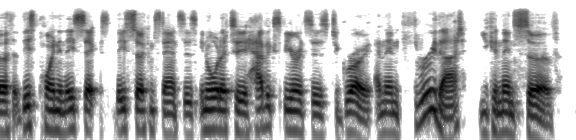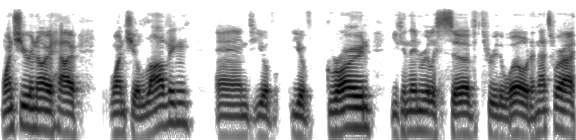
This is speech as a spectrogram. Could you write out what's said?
earth at this point in these sex, these circumstances in order to have experiences to grow. And then through that, you can then serve. Once you know how once you're loving and you've you've grown, you can then really serve through the world. And that's where I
